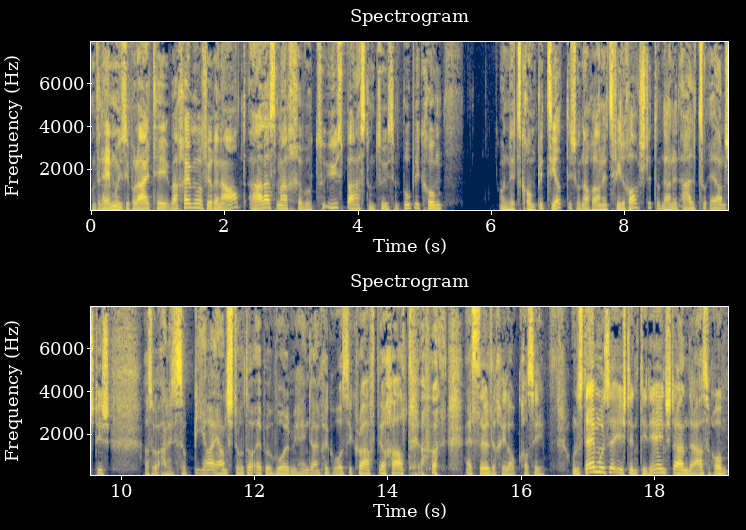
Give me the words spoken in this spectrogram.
Und dann haben wir uns überlegt, hey, was können wir für eine Art Anlass machen, wo zu uns passt und zu unserem Publikum und nicht zu kompliziert ist und auch nicht zu viel kostet und auch nicht allzu ernst ist. Also auch nicht so bierernst, oder? Eben wohl, wir haben ja eigentlich eine grosse Craft-Bier-Karte, aber es soll ein bisschen locker sein. Und aus dem heraus ist dann die Idee entstanden, also komm,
